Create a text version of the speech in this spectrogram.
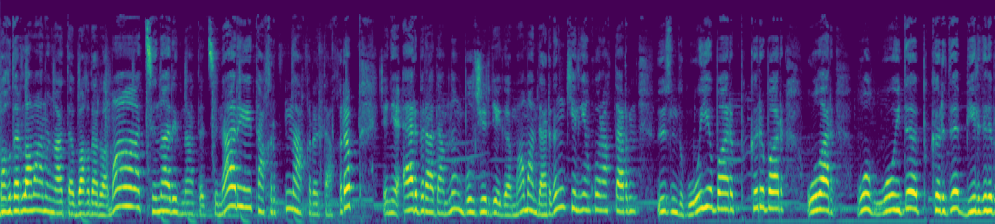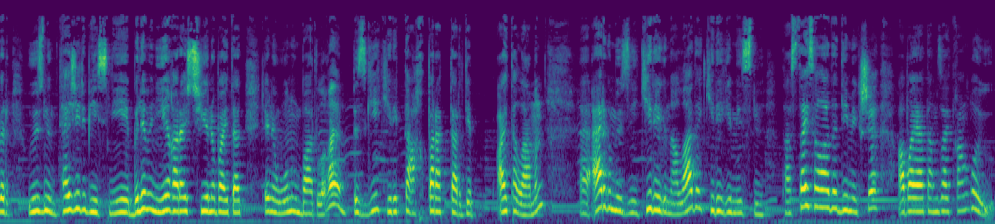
бағдарламаның аты бағдарлама сценарийдің аты сценарий тақырыптың ақыры тақырып. Және әрбір адамның бұл жердегі мамандардың келген қонақтардың өзіндік ойы бар пікірі бар. Олар ол ойды пікірді белгілі бір өзінің тәжірибесіне біліміне қарай сүйеніп айтады. Және оның барлығы бізге керекті ақпараттар деп айта аламын. Ә, әркім өзіне керегін алады керек емесін тастай салады демекші абай атамыз айтқан ғой.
